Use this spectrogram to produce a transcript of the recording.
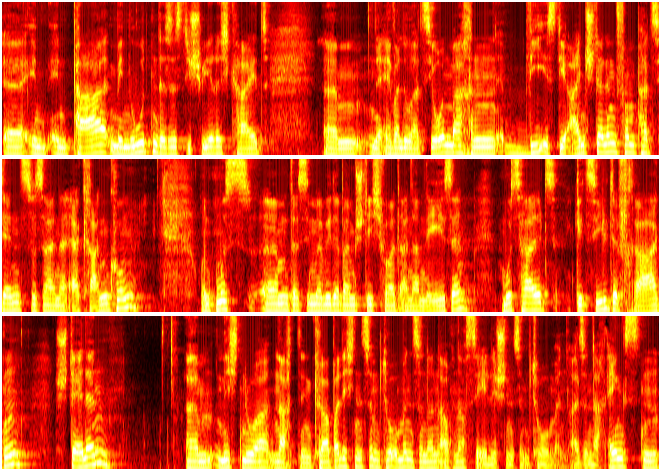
äh, in, in paar Minuten, das ist die Schwierigkeit, ähm, eine Evaluation machen, wie ist die Einstellung vom Patient zu seiner Erkrankung und muss, ähm, das sind wir wieder beim Stichwort Anamnese, muss halt gezielte Fragen stellen, ähm, nicht nur nach den körperlichen Symptomen, sondern auch nach seelischen Symptomen, also nach Ängsten.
